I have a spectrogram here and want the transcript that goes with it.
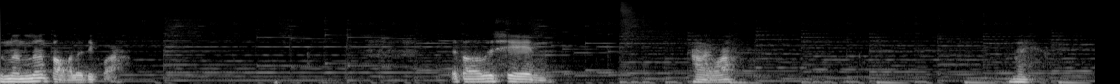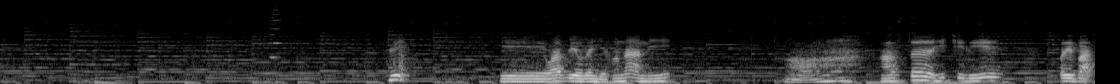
ดำเนินเรื่องต่อกันเลยดีกว่าไอต่อเลยเชนอะไรวะไม่เฮ้ยมีวัดวิวเลนอยู่ข้างหน้านี้ อ๋อมาสเตอร์ฮิชิริ ปฏิบัติ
